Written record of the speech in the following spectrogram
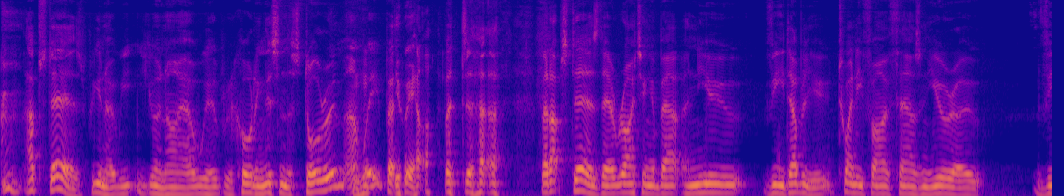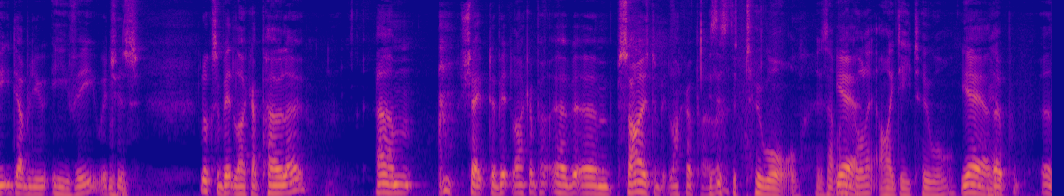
upstairs, you know, you and I are we're recording this in the storeroom, aren't we? But We are. But uh, but upstairs they're writing about a new VW, twenty five thousand euro VW EV, which is looks a bit like a Polo, um, shaped a bit like a, uh, um, sized a bit like a Polo. Is this the two all? Is that what Yeah. you call it? ID two all? yeah, the uh,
